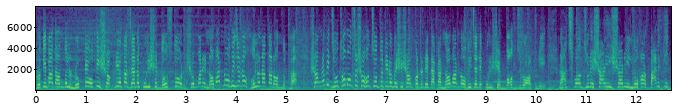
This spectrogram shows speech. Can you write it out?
প্রতিবাদ আন্দোলন রুখতে অতি সক্রিয়তা যেন পুলিশের দোস্তর। সোমবারে নবান্ন অভিযানও হলো না তার অন্যথা। সংগ্রামী যৌথ মঞ্চ সহ চোদ্দটিরও বেশি সংগঠনের ডাকা নবান্ন অভিযানে পুলিশের বজ্র অটরি রাজপথ জুড়ে সারি সারি লোহার ব্যারিকেড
